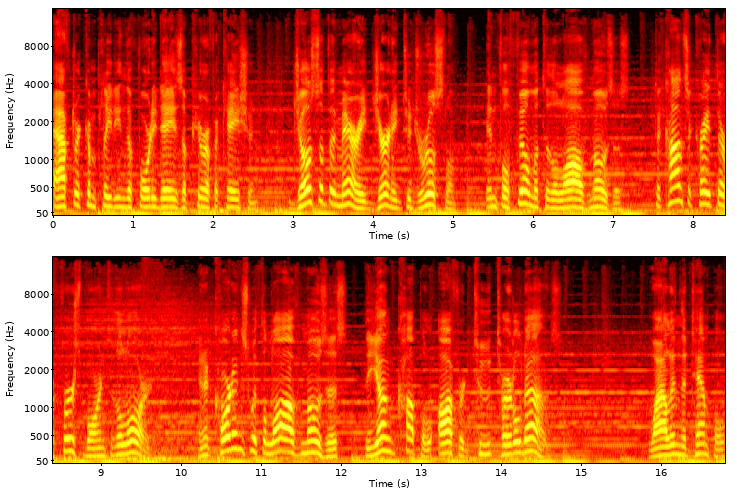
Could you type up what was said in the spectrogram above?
After completing the 40 days of purification, Joseph and Mary journeyed to Jerusalem in fulfillment to the law of Moses to consecrate their firstborn to the Lord. In accordance with the law of Moses, the young couple offered two turtle doves. While in the temple,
